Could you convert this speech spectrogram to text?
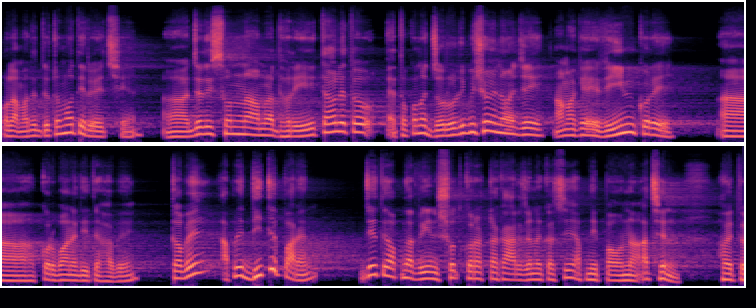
বলে আমাদের দুটো মতই রয়েছে। যদি সুন্না আমরা ধরি, তাহলে তো এত কোনো জরুরি বিষয় নয় যে আমাকে ঋণ করে কোরবানি দিতে হবে। তবে আপনি দিতে পারেন, যেহেতু আপনার ঋণ শোধ করার টাকা আরেকজনের কাছে আপনি পাওনা আছেন, হয়তো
